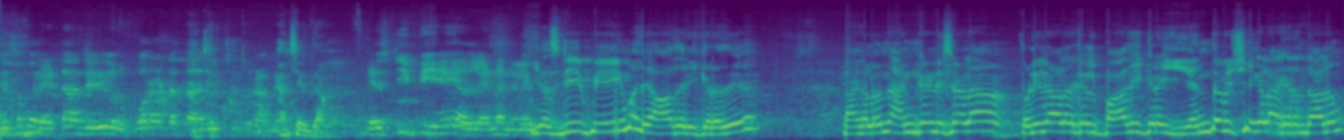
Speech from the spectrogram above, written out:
டிசம்பர் எட்டாம் தேதி ஒரு போராட்டத்தை அறிவிச்சிருக்கிறாங்க. வச்சுருக்காங்க. எஸ்டிபிஐ அதுல என்ன நிலை எஸ்டிபியையும் அதை ஆதரிக்கிறது. நாங்கள் வந்து அன்கண்டிஷனலாக தொழிலாளர்கள் பாதிக்கிற எந்த விஷயங்களாக இருந்தாலும்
